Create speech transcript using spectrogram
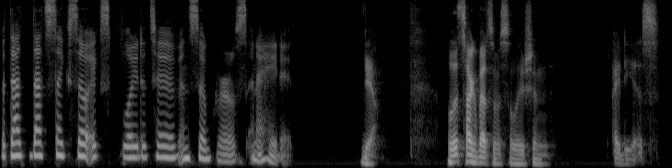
but that that's like so exploitative and so gross and i hate it Yeah. Well, let's talk about some solution ideas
